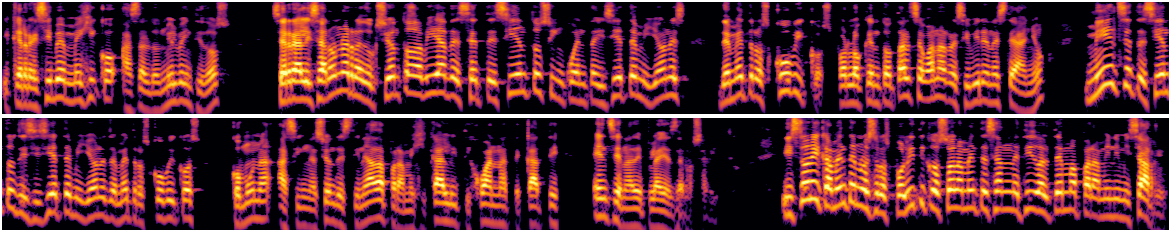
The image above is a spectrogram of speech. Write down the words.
y que recibe México hasta el 2022, se realizará una reducción todavía de 757 millones de metros cúbicos, por lo que en total se van a recibir en este año 1.717 millones de metros cúbicos como una asignación destinada para Mexicali, Tijuana, Tecate, Ensenada y Playas de Rosarito. Históricamente nuestros políticos solamente se han metido al tema para minimizarlo.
